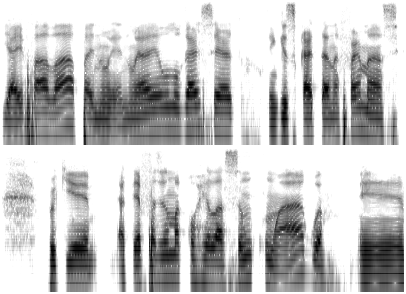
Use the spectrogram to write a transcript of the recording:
e aí falava, ah, pai, não, é, não é o lugar certo, tem que descartar na farmácia. Porque até fazendo uma correlação com água, é,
